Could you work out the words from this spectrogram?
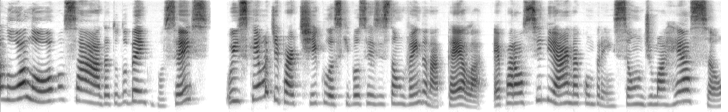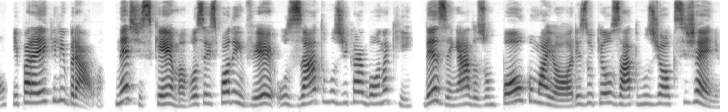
Alô, alô, moçada! Tudo bem com vocês? O esquema de partículas que vocês estão vendo na tela é para auxiliar na compreensão de uma reação e para equilibrá-la. Neste esquema, vocês podem ver os átomos de carbono aqui, desenhados um pouco maiores do que os átomos de oxigênio.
